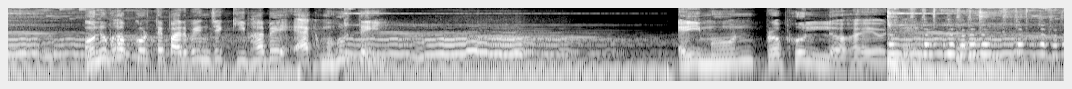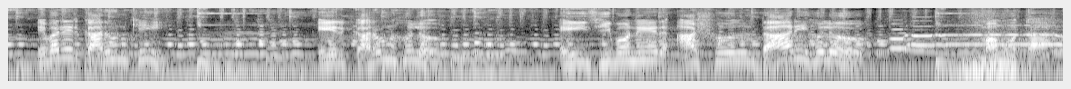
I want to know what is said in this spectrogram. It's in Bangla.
অনুভব করতে পারবেন যে কীভাবে এক মুহূর্তেই এই মন প্রফুল্ল হয়ে ওঠে। এবারের কারণ কি? এর কারণ হল, এই জীবনের আসল দ্বারই হলো মমতা।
